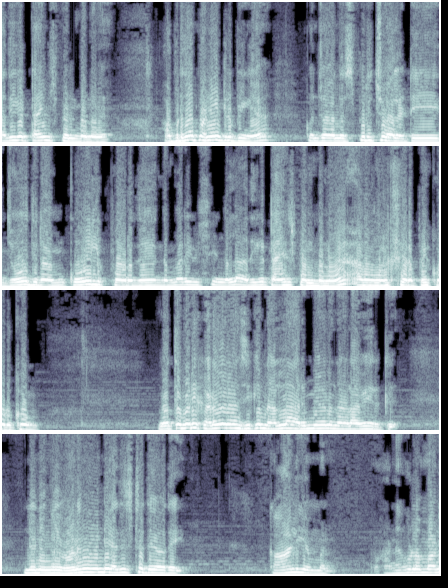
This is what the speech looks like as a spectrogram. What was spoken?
அதிக டைம் ஸ்பெண்ட் பண்ணுவேன். அப்படிதான் பண்ணிட்டு இருப்பீங்க. கொஞ்சம் அந்த ஸ்பிரிச்சுவாலிட்டி ஜோதிடம் கோயிலுக்கு போறது இந்த மாதிரி விஷயங்கள்ல அதிக டைம் ஸ்பெண்ட் பண்ணுவேன். அது உங்களுக்கு சிறப்பை கொடுக்கும். மற்றபடி கடகராசிக்கு நல்ல அருமையான நாளாவே இருக்கு. இன்னும் நீங்கள் வணங்க வேண்டிய அதிர்ஷ்ட தேவதை காளியம்மன். அனுகூலமான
